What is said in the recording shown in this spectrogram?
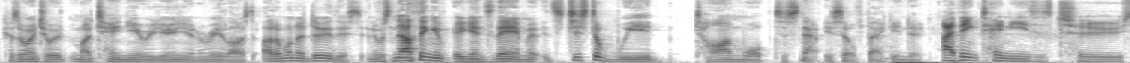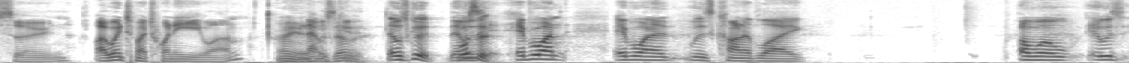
Because I went to a, my ten year reunion and realized I don't want to do this, and it was nothing against them. It's just a weird time warp to snap yourself back into. I think ten years is too soon. I went to my twenty year one. Oh yeah, and that was that good. That was good. That Was it? Everyone, everyone was kind of like, oh well, it was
